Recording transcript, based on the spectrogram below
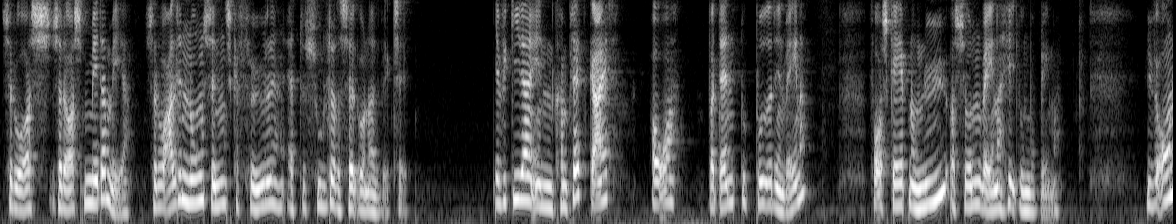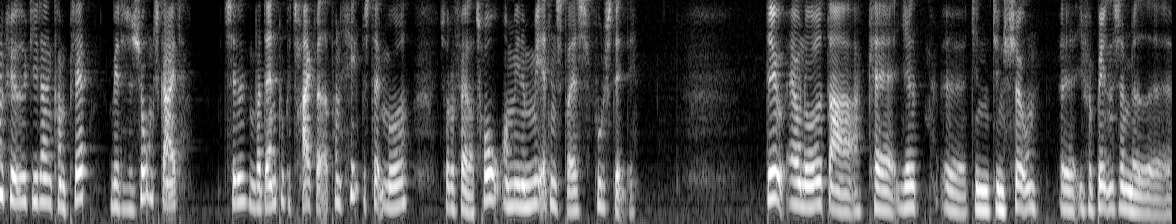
så du også, så det også mætter mere, så du aldrig nogensinde skal føle, at du sulter dig selv under et vægttab. Jeg vil give dig en komplet guide over, hvordan du bryder dine vaner, for at skabe nogle nye og sunde vaner helt uden problemer. Vi vil ovenikøbet give dig en komplet meditationsguide til, hvordan du kan trække vejret på en helt bestemt måde, så du falder tro og minimerer din stress fuldstændig. Det er jo noget, der kan hjælpe øh, din, din søvn øh, i forbindelse med, øh,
